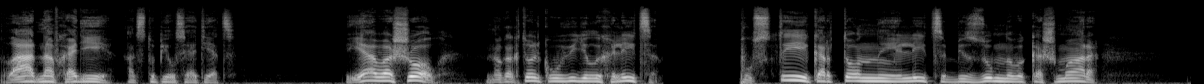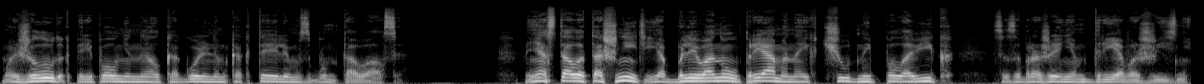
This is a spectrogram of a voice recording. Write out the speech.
«Ладно, входи», — отступился отец. Я вошел, но как только увидел их лица, пустые картонные лица безумного кошмара, мой желудок, переполненный алкогольным коктейлем, взбунтовался. Меня стало тошнить, и я блеванул прямо на их чудный половик с изображением древа жизни.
